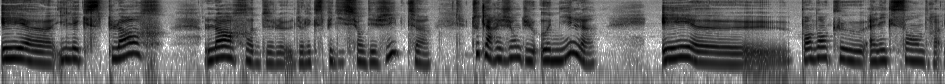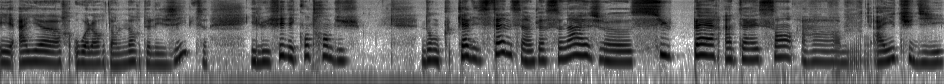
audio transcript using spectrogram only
Et il explore, lors de l'expédition d'Égypte, toute la région du Haut-Nil, pendant que Alexandre est ailleurs ou alors dans le nord de l'Égypte, il lui fait des comptes rendus. Donc Calistène, c'est un personnage euh, super intéressant à, étudier.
